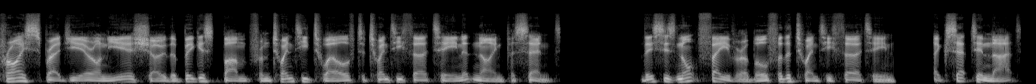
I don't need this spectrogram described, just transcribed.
Price spread year on year show the biggest bump from 2012 to 2013 at 9%. This is not favorable for the 2013. except in that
